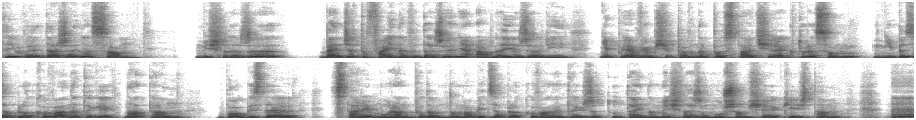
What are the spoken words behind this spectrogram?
tej wydarzenia są. Myślę, że będzie to fajne wydarzenie, ale jeżeli nie pojawią się pewne postacie, które są niby zablokowane, tak jak Nathan, Boxdel, Stary Muran podobno ma być zablokowany, także tutaj no myślę, że muszą się jakieś tam e,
